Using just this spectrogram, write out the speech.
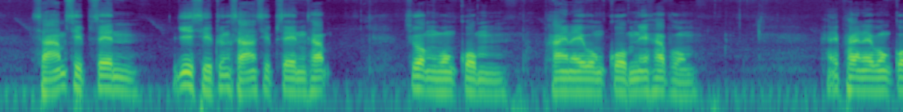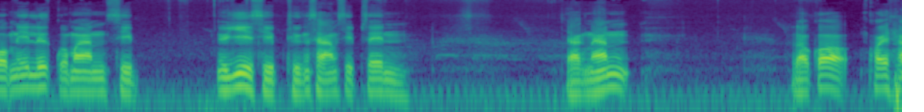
30 เซน20ถึง30 เซนครับ ช่วงวงกลม ภายในวงกลมนี้ครับผม ให้ภายในวงกลมนี้ลึกประมาณ 10หรือ20ถึง30 เซน จากนั้น เราก็ค่อยท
